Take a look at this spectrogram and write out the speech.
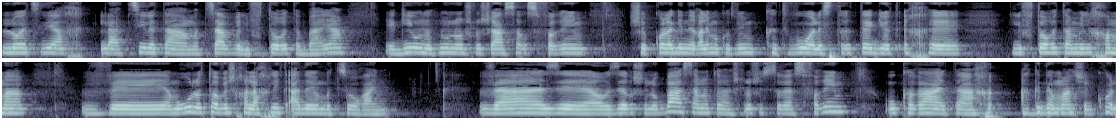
לא הצליח להציל את המצב ולפתור את הבעיה. הגיעו, נתנו לו 13 ספרים, שכל הגנרלים הכותבים כתבו על אסטרטגיות איך אה, לפתור את המלחמה, ואמרו לו, טוב, יש לך להחליט עד היום בצהריים. ואז אה, העוזר שלו בא, שם לו את ה-13 הספרים, הוא קרא את ההקדמה של כל,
